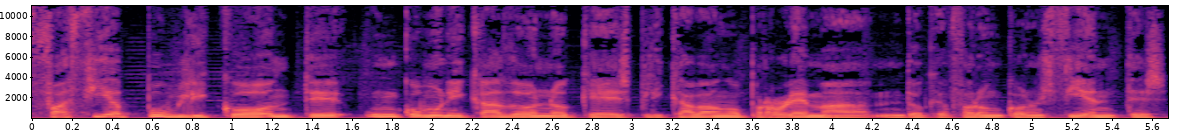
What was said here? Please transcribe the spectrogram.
facía público onte un comunicado no que explicaban o problema do que foron conscientes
